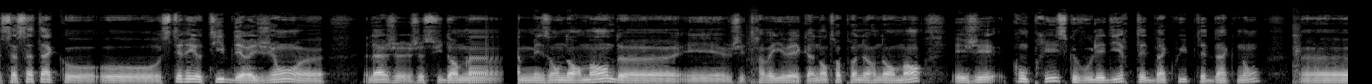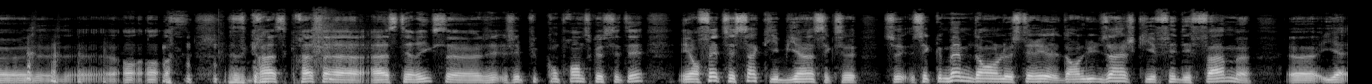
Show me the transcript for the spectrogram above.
ça s'attaque aux, stéréotypes des régions. Là, je, je, suis dans ma maison normande euh, et j'ai travaillé avec un entrepreneur normand et j'ai compris ce que voulait dire peut-être que oui, peut-être que non. Euh, en, grâce grâce à, à Astérix, euh, j'ai pu comprendre ce que c'était. Et en fait, c'est ça qui est bien, c'est que c'est que même dans le stéréo, dans l'usage qui est fait des femmes, euh,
